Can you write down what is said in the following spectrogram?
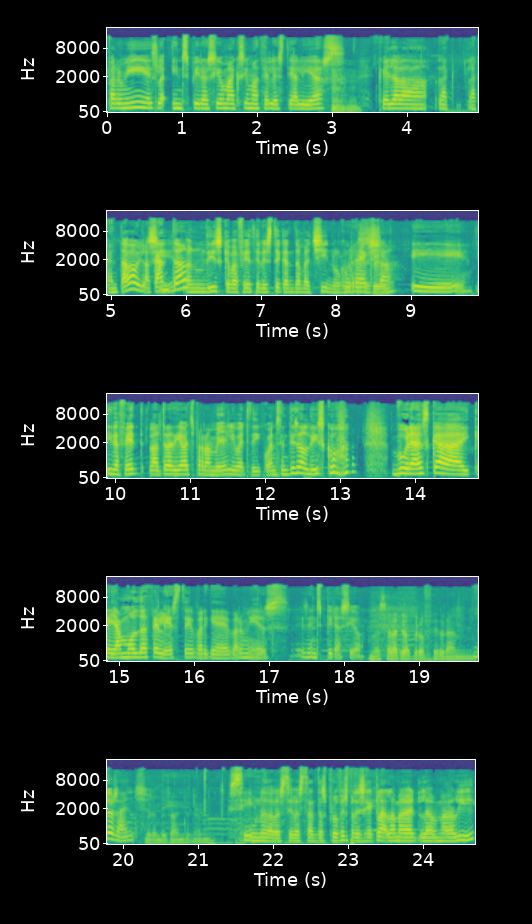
per mi és la inspiració màxima Celeste Alias, Mhm. Que ella la, la, la cantava i la canta. Sí, en un disc que va fer Celeste Canta Machín. o alguna cosa Correcte. així. I, I, de fet, l'altre dia vaig parlar amb ella i li vaig dir quan sentis el disco veuràs que, que hi ha molt de Celeste perquè per mi és, és inspiració. Va ser la teva profe durant, Dos anys. durant dos anys. No? Sí. Una de les teves tantes profes, perquè és que, clar, la, Maga- la Magalí,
